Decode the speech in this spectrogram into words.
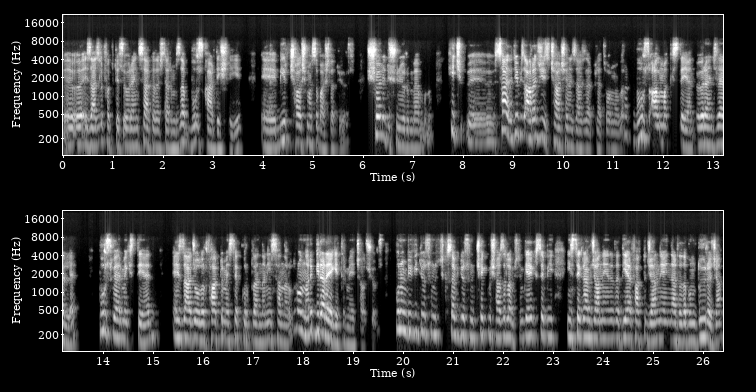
e, Eczacılık Fakültesi öğrencisi arkadaşlarımıza burs kardeşliği e, bir çalışması başlatıyoruz. Şöyle düşünüyorum ben bunu. Hiç e, sadece biz aracıyız Çalışan Eczacılar Platformu olarak. Burs almak isteyen öğrencilerle burs vermek isteyen eczacı olur, farklı meslek gruplarından insanlar olur. Onları bir araya getirmeye çalışıyoruz. Bunun bir videosunu, kısa videosunu çekmiş, hazırlamıştım. Gerekirse bir Instagram canlı yayında da diğer farklı canlı yayınlarda da bunu duyuracağım.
